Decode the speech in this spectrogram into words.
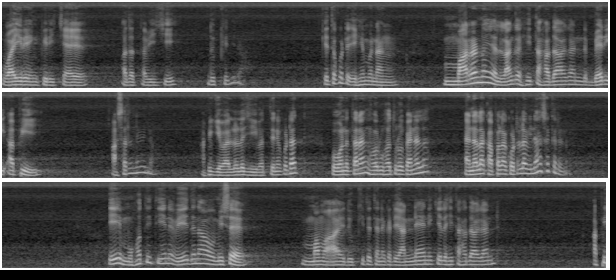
වෛරයෙන් පිරිච්ච ඇය අදත් අවිචී දුක්විදිනවා. එතකොට එහෙම නං මරණය ළඟ හිත හදාගණ්ඩ බැරි අපි අසරණ වෙනවා. අපි ගෙවල්වල ජීවත්වෙන කොටත් ඕන තරම් හොරු හතුරු පැනල ඇනල කපල කොටල විනාශ කරනවා. ඒ මොහොති තියෙන වේදනාව මිස මම ආය දුක්කිත තැනකට යන්න ෑනි කියල හිත හදාගන්ඩ. අපි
